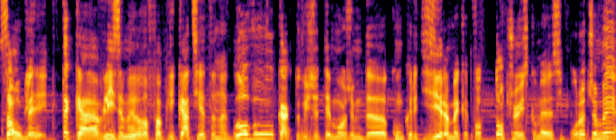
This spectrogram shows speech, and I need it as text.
Само гледайте. Така, влизаме в апликацията на Glovo. Както виждате, можем да конкретизираме какво точно искаме да си поръчаме.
